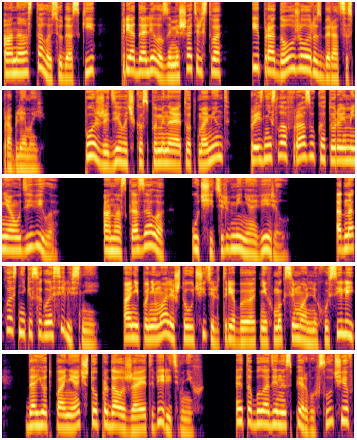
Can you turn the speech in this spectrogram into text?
Она осталась у доски, преодолела замешательство и продолжила разбираться с проблемой. Позже девочка, вспоминая тот момент, произнесла фразу, которая меня удивила. Она сказала «Учитель в меня верил». Одноклассники согласились с ней. Они понимали, что учитель, требуя от них максимальных усилий, дает понять, что продолжает верить в них. Это был один из первых случаев,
